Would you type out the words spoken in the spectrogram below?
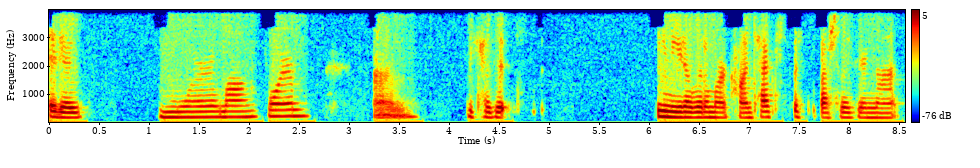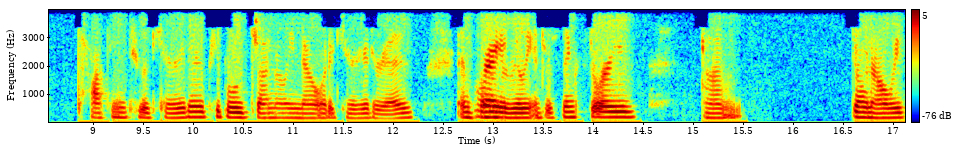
it is more long form um, because it's you need a little more context, especially if you're not talking to a curator. People generally know what a curator is, and some right. of the really interesting stories um, don't always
